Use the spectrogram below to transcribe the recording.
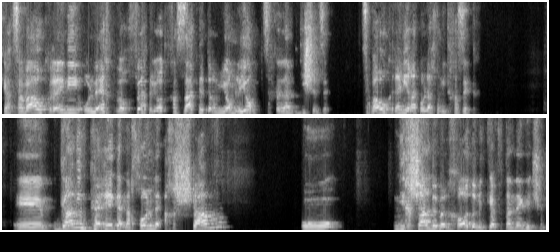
כי הצבא האוקראיני הולך והופך להיות חזק יותר מיום ליום. צריך להדגיש את זה. הצבא האוקראיני רק הולך ומתחזק. אה, גם אם כרגע נכון לעכשיו הוא נכשל במרכאות במתקפת הנגד שלו.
